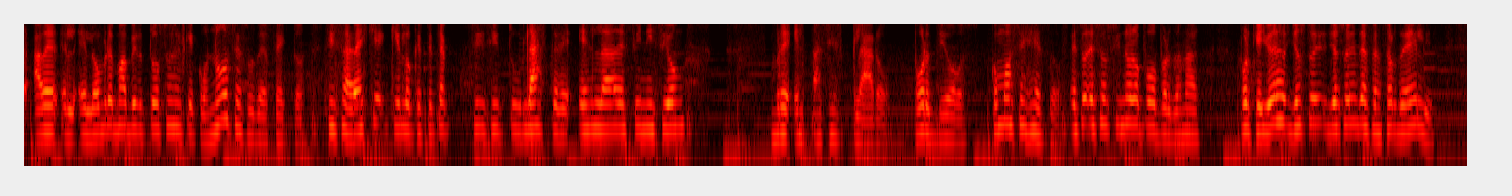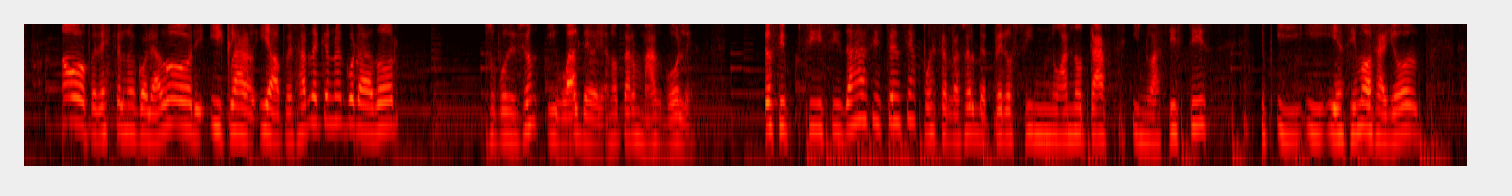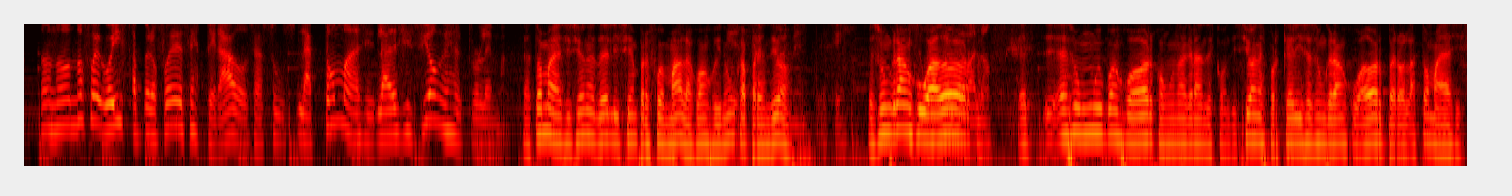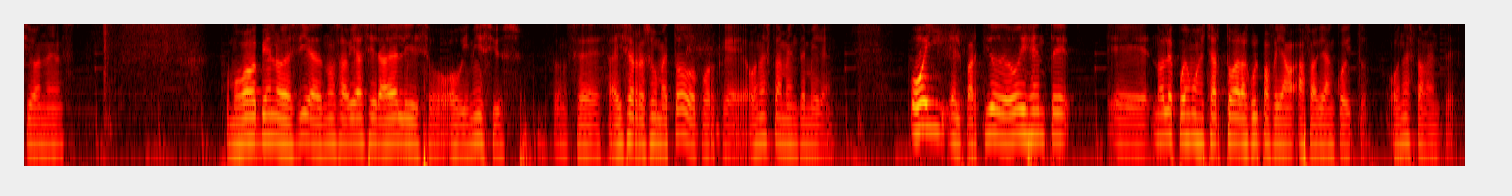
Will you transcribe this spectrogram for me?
a ver, el, hombre más virtuoso es el que conoce sus defectos. Si sabes que, que lo que te, si, si tu lastre es la definición, hombre, el pase es claro. Por Dios, ¿cómo haces eso? Eso, eso sí no lo puedo perdonar. Porque yo, yo, estoy, yo soy un defensor de Ellis. No, pero es que él no es goleador. Y, claro, y a pesar de que no es goleador, su posición igual debería anotar más goles. Pero si, si, si das asistencia, pues se resuelve. Pero si no anotas y no asistís, y, y, y encima, o sea, yo no, no, no fue egoísta, pero fue desesperado. O sea, su, la toma, la decisión es el problema. La toma de decisiones de él siempre fue mala, Juanjo, y nunca aprendió. Es un gran jugador. Es, un muy buen jugador con unas grandes condiciones, porque Ellis es un gran jugador, pero la toma de decisiones, como vos bien lo decías, no sabía si era Ellis o, Vinicius. Entonces, ahí se resume todo, porque honestamente, miren, hoy, el partido de hoy, gente, eh, no le podemos echar toda la culpa a Fabián Coito, honestamente.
